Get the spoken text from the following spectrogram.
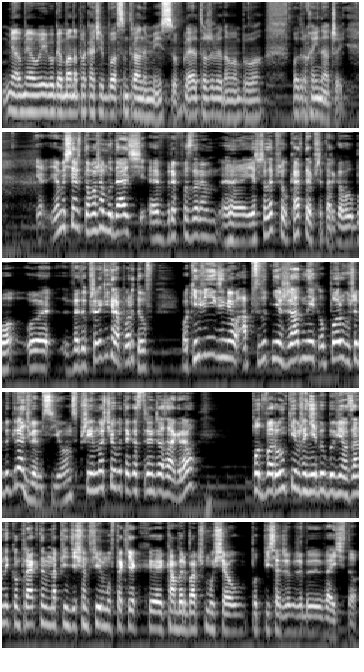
miał, miał jego gęba na plakacie, była w centralnym miejscu. W gladiatorze, wiadomo, było, było trochę inaczej. Ja, ja, myślę, że to może mu dać e, wbrew pozorom e, jeszcze lepszą kartę przetargową, bo e, według wszelkich raportów Joaquin Phoenix nie miał absolutnie żadnych oporów, żeby grać w MCU. On z przyjemnością by tego Strange'a zagrał, pod warunkiem, że nie byłby wiązany kontraktem na 50 filmów, tak jak Cumberbatch musiał podpisać, żeby, żeby wejść w to.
